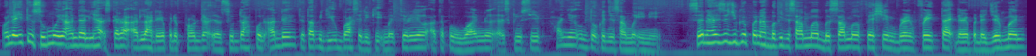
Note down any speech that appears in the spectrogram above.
Oleh itu, semua yang anda lihat sekarang adalah daripada produk yang sudah pun ada tetapi diubah sedikit material ataupun warna eksklusif hanya untuk kerjasama ini. Sennheiser juga pernah bekerjasama bersama fashion brand Freytag daripada Jerman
